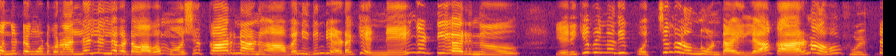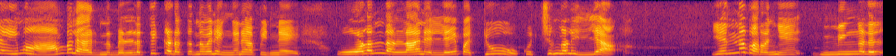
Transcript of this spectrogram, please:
വന്നിട്ട് അങ്ങോട്ട് പറഞ്ഞു അല്ലല്ലല്ല കേട്ടോ അവൻ മോശക്കാരനാണ്. അവൻ ഇതിന്റെ ഇടയ്ക്ക് എന്നെയും കെട്ടിയായിരുന്നു. എനിക്ക് പിന്നെ അത് കൊച്ചുങ്ങളൊന്നും ഉണ്ടായില്ല. കാരണം അവൻ ഫുൾ ടൈം ആമ്പലായിരുന്നു. വെള്ളത്തിൽ കിടക്കുന്നവൻ എങ്ങനെയാ പിന്നെ? ഓളം തള്ളാനല്ലേ പറ്റൂ? കൊച്ചുങ്ങളില്ല. എന്ന് പറഞ്ഞ് നിങ്ങൾ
